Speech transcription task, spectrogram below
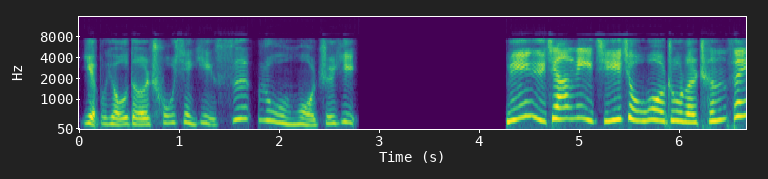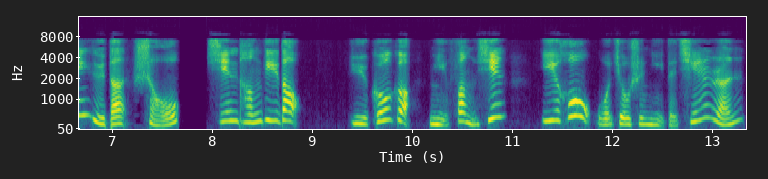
也不由得出现一丝落寞之意。林雨佳立即就握住了陈飞宇的手，心疼地道：“宇哥哥，你放心，以后我就是你的亲人。”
